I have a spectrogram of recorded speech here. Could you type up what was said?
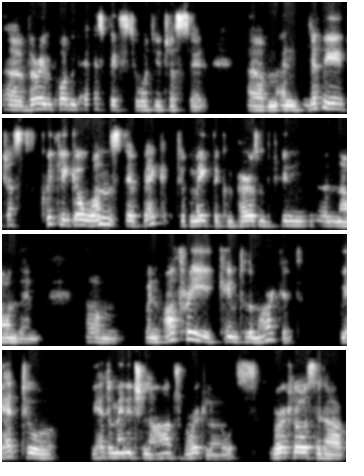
uh, very important aspects to what you just said. Um, and let me just quickly go one step back to make the comparison between uh, now and then. Um, when R3 came to the market, we had to we had to manage large workloads, workloads that are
